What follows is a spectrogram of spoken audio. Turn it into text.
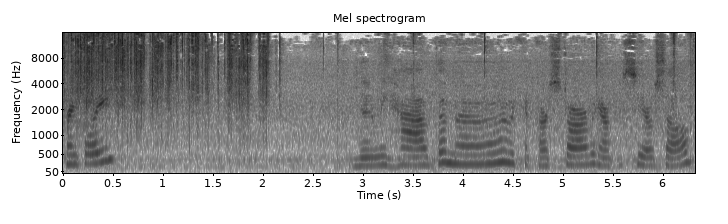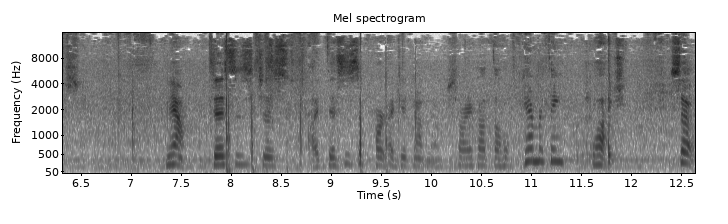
Crinkly. And then we have the moon, we can, our star, we don't see ourselves. Now, this is just, uh, this is the part I did not know. Sorry about the whole camera thing. Watch. So,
